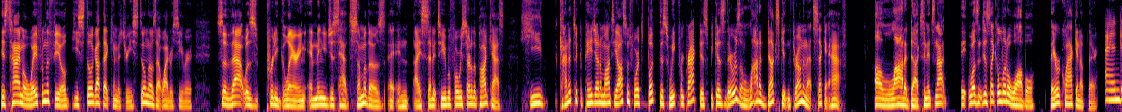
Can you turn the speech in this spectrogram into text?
his time away from the field? He's still got that chemistry. He still knows that wide receiver. So that was pretty glaring. And then you just had some of those. And I said it to you before we started the podcast. He kind of took a page out of Monti Ossenfort's book this week from practice because there was a lot of ducks getting thrown in that second half. A lot of ducks. And it's not, it wasn't just like a little wobble. They were quacking up there. And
